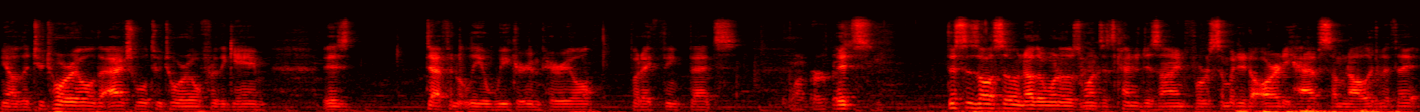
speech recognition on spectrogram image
You know, the tutorial, the actual tutorial for the game, is definitely a weaker Imperial, but I think that's On purpose. it's. This is also another one of those ones that's kind of designed for somebody to already have some knowledge with it.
